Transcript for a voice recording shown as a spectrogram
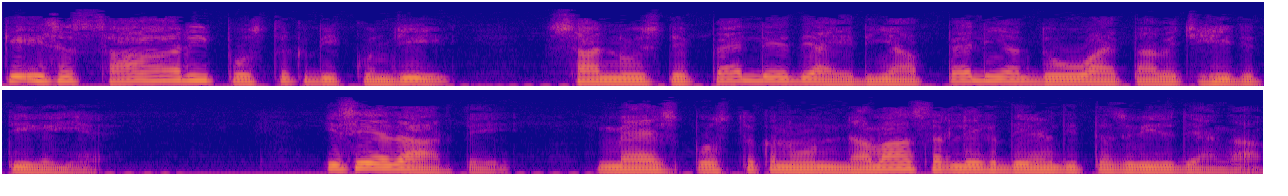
ਕਿ ਇਸ ਸਾਰੀ ਪੁਸਤਕ ਦੀ ਕੁੰਜੀ ਸਾਨੂੰ ਇਸ ਦੇ ਪਹਿਲੇ ਅਧਿਆਏ ਦੀਆਂ ਪਹਿਲੀਆਂ ਦੋ ਆਇਤਾਂ ਵਿੱਚ ਹੀ ਦਿੱਤੀ ਗਈ ਹੈ। ਇਸੇ ਆਧਾਰ ਤੇ ਮੈਂ ਇਸ ਪੁਸਤਕ ਨੂੰ ਨਵਾਂ ਸਰਲੇਖ ਦੇਣ ਦੀ ਤਜਵੀਜ਼ ਦਿਆਂਗਾ।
